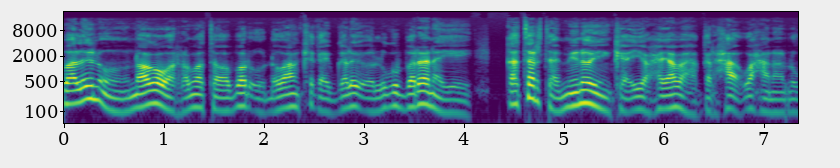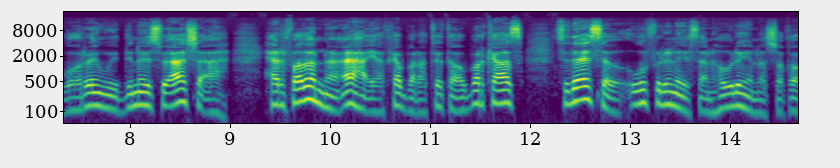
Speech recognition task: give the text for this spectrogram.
bal inuu nooga waramo tababar uu dhowaan ka qayb galay oo lagu baranayay khatarta miinooyinka iyo waxyaabaha qarxa waxaanaan ugu horeyn weydiinay su'aasha ah xirfado nooceah ayaad ka baratay tababarkaas? Sideese ugu fulinaysaan howlihiinla shaqo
